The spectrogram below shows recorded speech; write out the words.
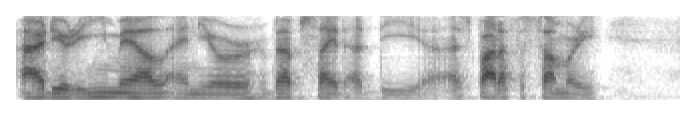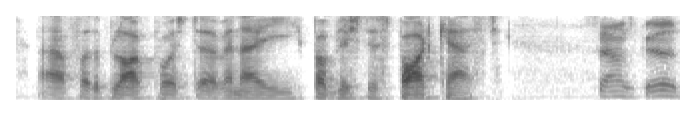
add your email and your website at the uh, as part of a summary uh, for the blog post uh, when I publish this podcast. Sounds good.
